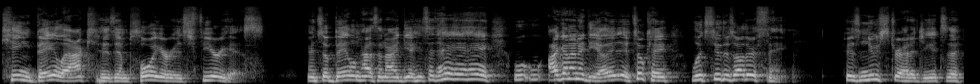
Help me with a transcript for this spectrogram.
King Balak, his employer, is furious. And so Balaam has an idea. He said, Hey, hey, hey, I got an idea. It's okay. Let's do this other thing. His new strategy, it's a,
